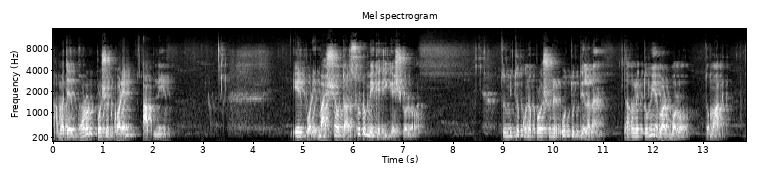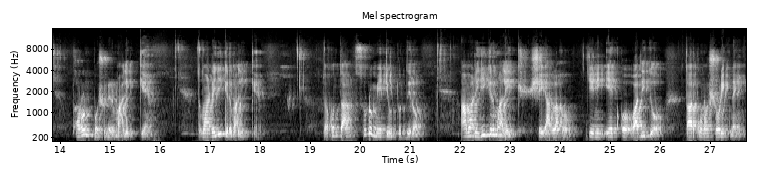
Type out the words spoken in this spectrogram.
আমাদের ভরণ পোষণ করেন আপনি। এরপরে বাদশাহ তার ছোট মেয়েকে জিজ্ঞেস করল তুমি তো কোনো প্রশ্নের উত্তর দিলে না। তাহলে তুমি এবার বলো, তোমার ভরণ পোষণের মালিককে তোমার রিজিকের মালিককে তখন তার ছোট মেয়েটি উত্তর দিল, আমার রিজিকের মালিক সেই আল্লাহ, যিনি এক ও অদ্বিতীয়, তার কোনো শরিক নেই।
